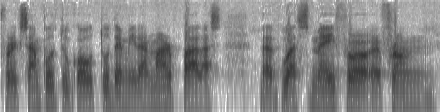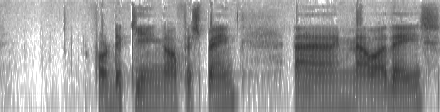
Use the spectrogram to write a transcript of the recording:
for example, to go to the Miramar Palace that was made for uh, from for the King of Spain, and nowadays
